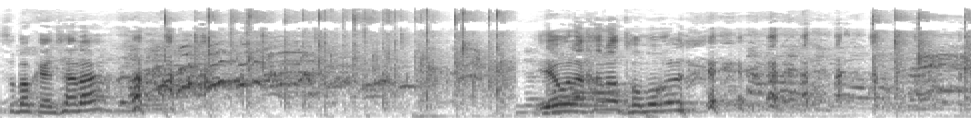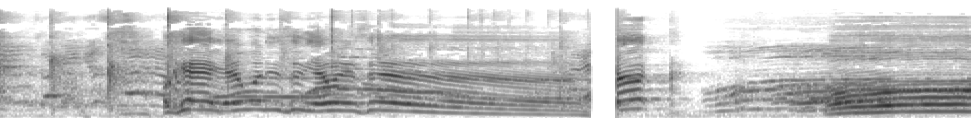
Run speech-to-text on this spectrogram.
수박 괜찮아? 예원아 하나 더 먹을래? 오케이 예원 2승 예원 2승 딱! 오! 오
